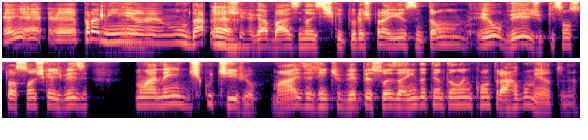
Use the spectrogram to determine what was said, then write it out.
É, é, é para mim, é. é. não dá para é. enxergar base nas escrituras para isso. Então, eu vejo que são situações que às vezes não é nem discutível, mas a gente vê pessoas ainda tentando encontrar argumento, né?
